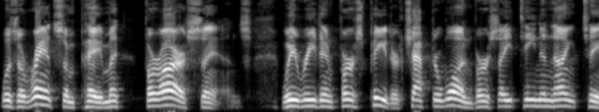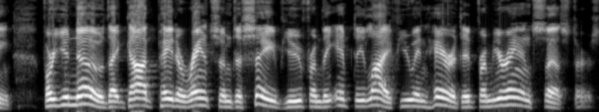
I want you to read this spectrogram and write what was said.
was a ransom payment for our sins. We read in 1 Peter chapter 1 verse 18 and 19, For you know that God paid a ransom to save you from the empty life you inherited from your ancestors.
